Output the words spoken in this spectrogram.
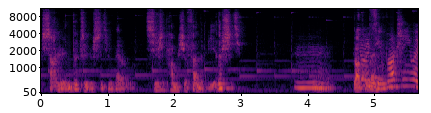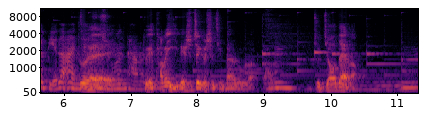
杀人的这个事情败露了，其实他们是犯的别的事情。嗯，让他们就是警方是因为别的案件去询问他们，对他们以为是这个事情败露了，然后嗯就交代了。嗯，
